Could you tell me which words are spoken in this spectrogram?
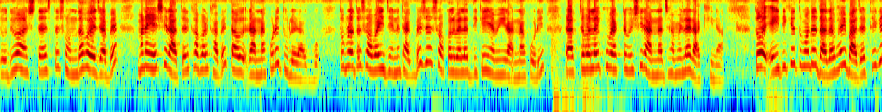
যদিও আস্তে আস্তে সন্ধ্যা হয়ে যাবে মানে এসে রাতের খাবার খাবে, তাও রান্না করে তুলে রাখব। তোমরা তো সবাই জেনে থাকবে যে সকালবেলার দিকেই আমি রান্না করি। রাত্রেবেলায় খুব একটা বেশি রান্না ঝামেলা রাখি না। তো এই দিকে তোমাদের দাদাভাই বাজার থেকে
